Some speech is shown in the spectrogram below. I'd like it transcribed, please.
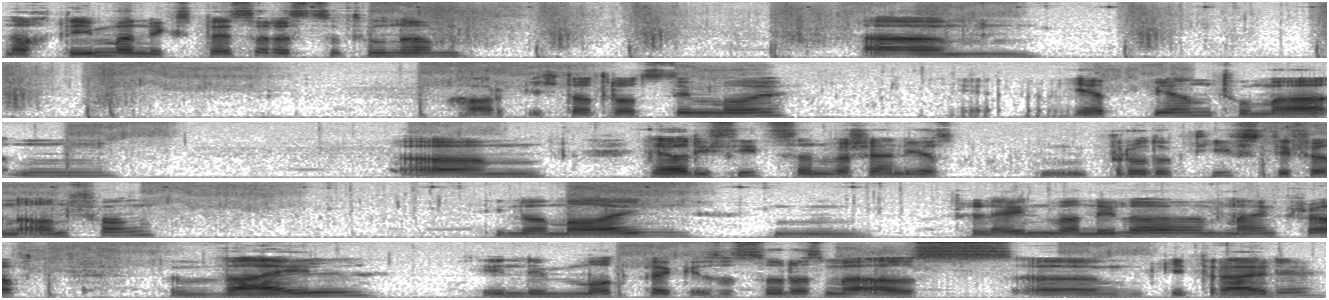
Nachdem wir nichts Besseres zu tun haben, ähm. Hark ich da trotzdem mal. Ja. Erdbeeren, Tomaten, ähm, ja, die Seeds sind wahrscheinlich das produktivste für den Anfang. Die normalen, m, Plain Vanilla Minecraft, weil in dem Modpack ist es so, dass man aus ähm, Getreide,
